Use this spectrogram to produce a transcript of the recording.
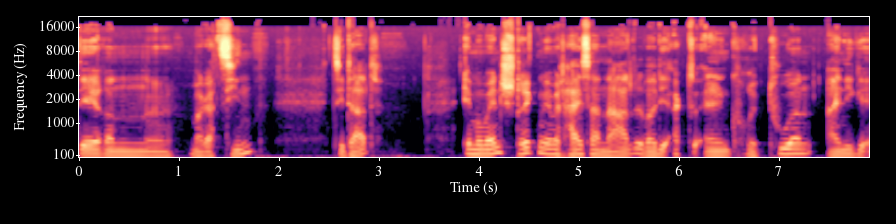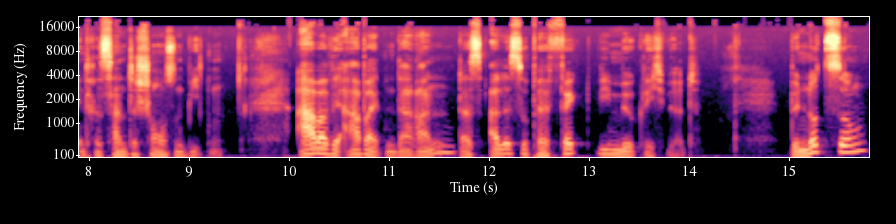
deren äh, Magazin. Zitat. Im Moment stricken wir mit heißer Nadel, weil die aktuellen Korrekturen einige interessante Chancen bieten. Aber wir arbeiten daran, dass alles so perfekt wie möglich wird. Benutzung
